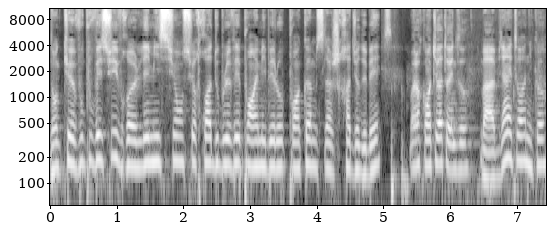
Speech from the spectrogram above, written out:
Donc euh, vous pouvez suivre euh, l'émission sur www.mibello.com slash radio 2B. Bon alors comment tu vas toi Enzo? Bah bien et toi Nico?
